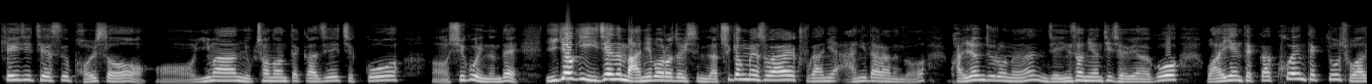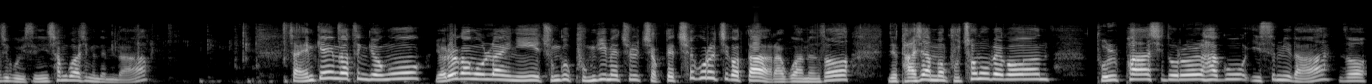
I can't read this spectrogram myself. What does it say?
KG ETS 벌써 어, 26,000원대까지 찍고 어, 쉬고 있는데 이격이 이제는 많이 벌어져 있습니다. 추격 매수할 구간이 아니다라는 거. 관련주로는 이제 인선이언티 제외하고 YN텍과 코엔텍도 좋아지고 있으니 참고하시면 됩니다. 자, M게임 같은 경우 열혈광 온라인이 중국 분기 매출 적대 최고를 찍었다라고 하면서 이제 다시 한번 9,500원 돌파 시도를 하고 있습니다. 그래서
